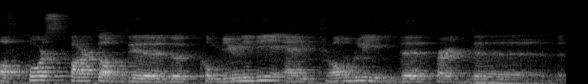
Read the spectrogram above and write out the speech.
Of course, part of the, the community and probably the, per, the, the,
